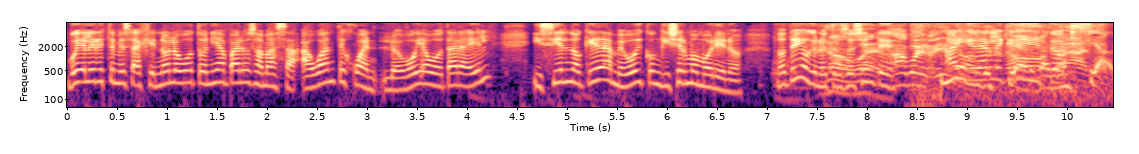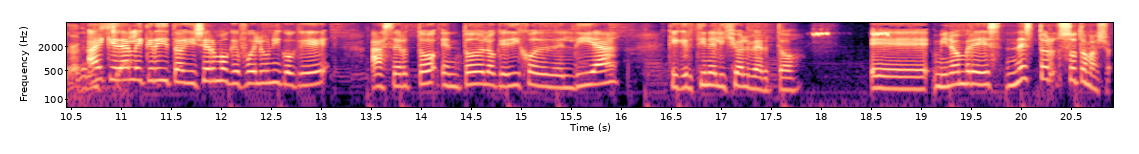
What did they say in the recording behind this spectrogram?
Voy a leer este mensaje. No lo voto ni a palos a masa. Aguante Juan, lo voy a votar a él. Y si él no queda, me voy con Guillermo Moreno. No te digo que nuestros No, bueno. oyentes... Ah, bueno, hay no. que darle crédito. demasiado, Hay que darle crédito a Guillermo, que fue el único que acertó en todo lo que dijo desde el día que Cristina eligió a Alberto. Eh, mi nombre es Néstor Sotomayor.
